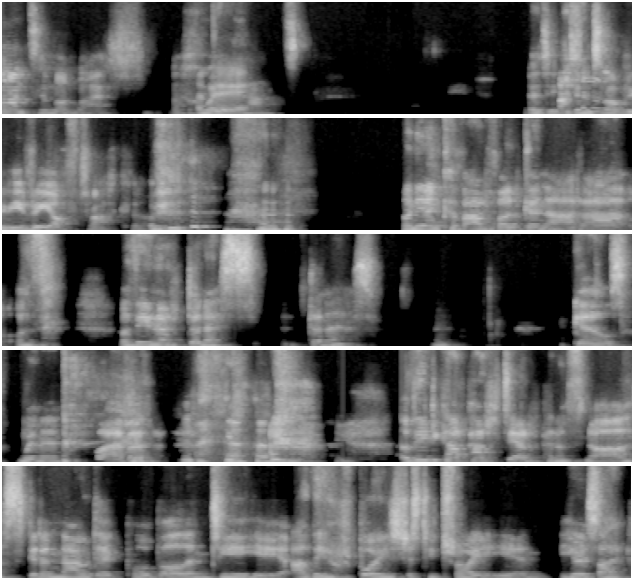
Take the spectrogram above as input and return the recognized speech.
ma teimlo'n well. Y chwe cat. Ydy, fi ddim yn teimlo bod fi rhi off track. No. O'n i yn cyfarfod gynnar a oedd oedd un o'r dynes, dynes? Girls, women, whatever. oedd hi wedi cael parti ar y penwthnos gyda 90 pobl yn tŷ hi a ddyn un o'r boys just i troi hi. And he was like,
